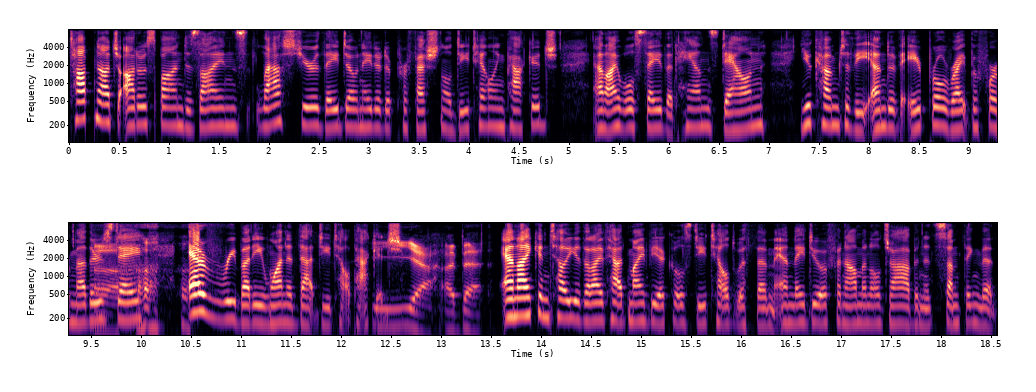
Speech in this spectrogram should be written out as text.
Top notch Autospawn Designs. Last year, they donated a professional detailing package. And I will say that hands down, you come to the end of April, right before Mother's Day, uh. everybody wanted that detail package. Yeah, I bet. And I can tell you that I've had my vehicles detailed with them, and they do a phenomenal job. And it's something that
